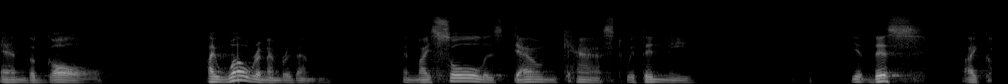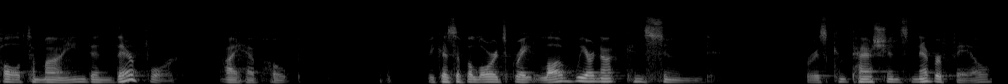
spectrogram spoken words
and the gall. I well remember them, and my soul is downcast within me. Yet this I call to mind, and therefore I have hope. Because of the Lord's great love, we are not consumed, for his compassions never fail.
